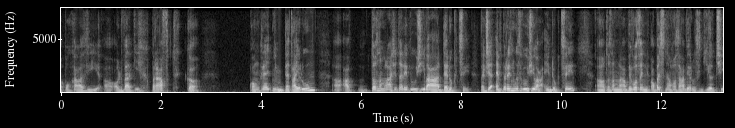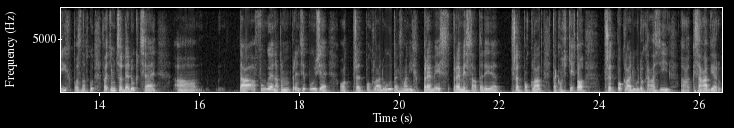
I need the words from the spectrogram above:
pochází od velkých pravd k konkrétním detailům a to znamená, že tady využívá dedukci. Takže empirismus využívá indukci, to znamená vyvození obecného závěru z dílčích poznatků, zatímco dedukce ta funguje na tom principu, že od předpokladů, takzvaných premis, premisa tedy je předpoklad, tak od těchto předpokladů dochází k závěru.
